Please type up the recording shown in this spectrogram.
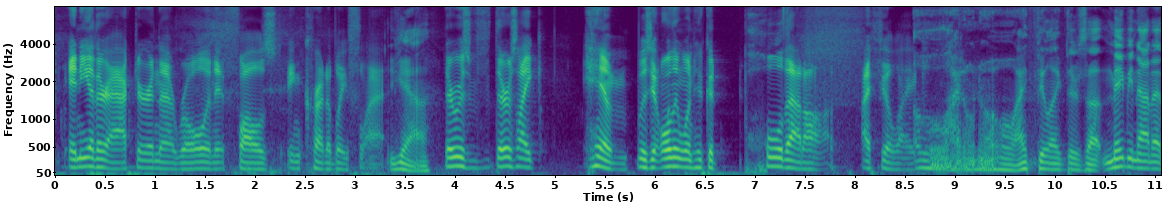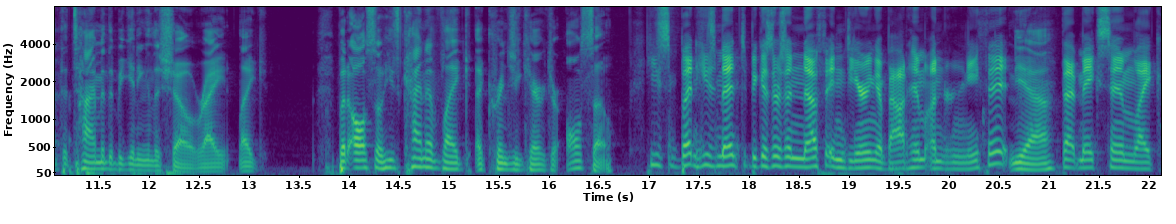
any other actor in that role and it falls incredibly flat. Yeah. There was there's like him was the only one who could pull that off. I feel like Oh, I don't know. I feel like there's a maybe not at the time of the beginning of the show, right? Like, but also he's kind of like a cringy character, also. he's but he's meant to, because there's enough endearing about him underneath it Yeah. that makes him like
